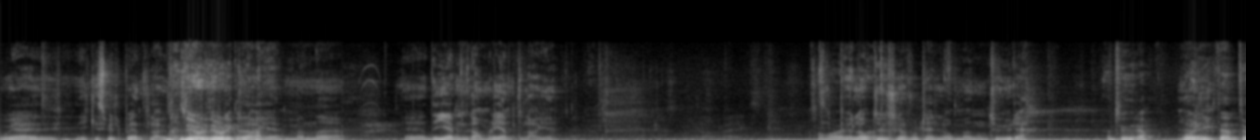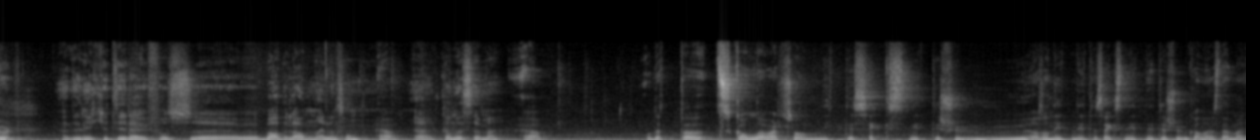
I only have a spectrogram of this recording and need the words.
Hvor jeg ikke spilte på jentelaget, men Du gjorde- du gjorde ikke det, da? Men uh, det jevngamle jentelaget. som var, Jeg føler at du skal fortelle om en tur, jeg. En tur, ja. Hvor gikk den turen? Ja, Den gikk jo til Raufoss badeland, eller noe sånt. Ja, Ja, kan det stemme? ja. Og dette skal ha vært sånn 96-97 Altså 1996-1997, kan det stemme?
